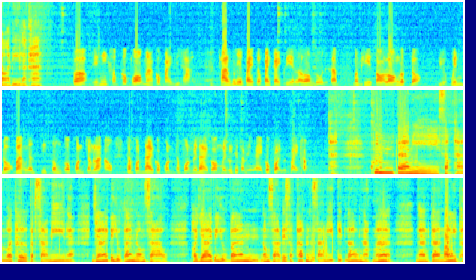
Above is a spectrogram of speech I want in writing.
ต่อดีล่ะคะ ก็อย่างนี้ครับเขาฟ้องมาก็ไปที่ศาลศาลเขาเรียกไปก็ไปไกลเกลี่ยแล้วลองดูนะครับ บางทีต่อรองลดดอกยกเว้นดอกบ้างแล้วที่ต้นก็ผ่อนชำระเอา ถ้าผ่อนได้ก็ผ่อนถ้าผ่อนไม่ได้ก็ไม่รู้จะทำยังไง ก็ปล่อยมันไปครับ คุณปราณีสอบถามว่าเธอกับสามีเนี่ยย้ายไปอยู่บ้านน้องสาว พอย้ายไปอยู่บ้านน้องสาวได้สักพักหนึ่งสามีติดเหล้าหนักมาก งานการไม่ท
